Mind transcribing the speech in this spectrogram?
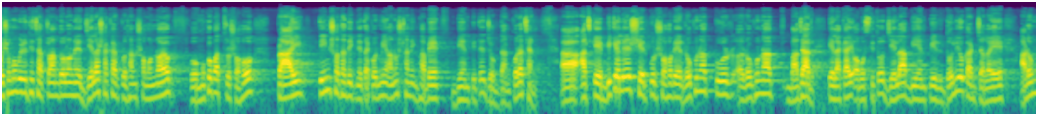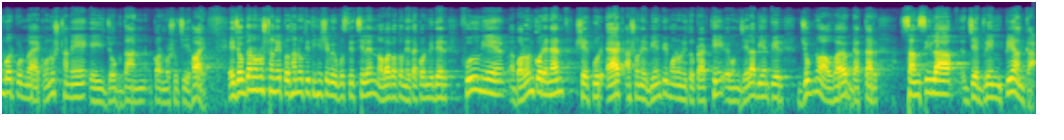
বৈষম্য বিরোধী ছাত্র আন্দোলনের জেলা শাখার প্রধান সমন্বয়ক ও মুখপাত্র সহ প্রায় তিন শতাধিক নেতাকর্মী আনুষ্ঠানিকভাবে বিএনপিতে যোগদান করেছেন। আজকে বিকেলে শেরপুর শহরের রঘুনাথপুর, রঘুনাথ বাজার এলাকায় অবস্থিত জেলা বিএনপির দলীয় কার্যালয়ে আড়ম্বরপূর্ণ এক অনুষ্ঠানে এই যোগদান কর্মসূচি হয়। এই যোগদান অনুষ্ঠানে প্রধান অতিথি হিসেবে উপস্থিত ছিলেন নবাগত নেতাকর্মীদের ফুল নিয়ে বরণ করে নেন শেরপুর এক আসনের বিএনপি মনোনীত প্রার্থী এবং জেলা বিএনপির যুগ্ম আহ্বায়ক ডাক্তার সানসিলা জেব্রিন প্রিয়াঙ্কা।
